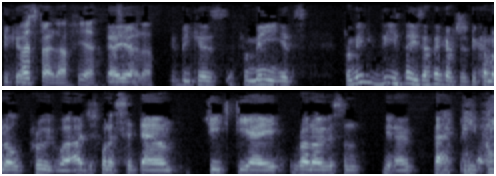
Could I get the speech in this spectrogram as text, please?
because That's fair enough. Yeah, that's fair enough. because for me, it's for me these days. I think I've just become an old prude where I just want to sit down, GTA, run over some you know bad people,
